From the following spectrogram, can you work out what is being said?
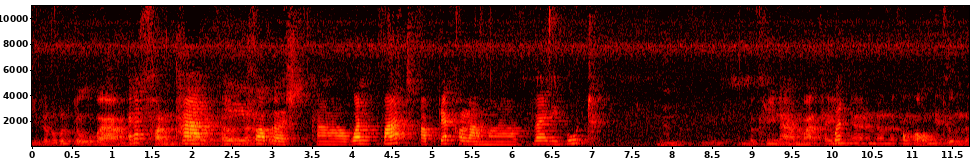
Thì lúc đó con trụ vào một phần của time he rất là tốt. focus uh, one part of breath column uh, very good. Mm. Khi nào mà thấy Bất- nó, nó, không ổn thì thường là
